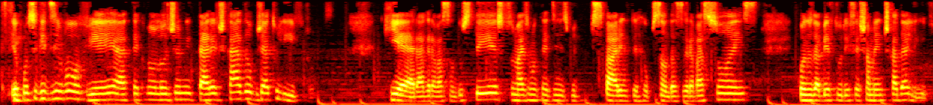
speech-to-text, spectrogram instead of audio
Sim. Eu consegui desenvolver a tecnologia unitária de cada objeto livro que era a gravação dos textos, mais um mecanismo de disparo e interrupção das gravações, quando da abertura e fechamento de cada livro.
